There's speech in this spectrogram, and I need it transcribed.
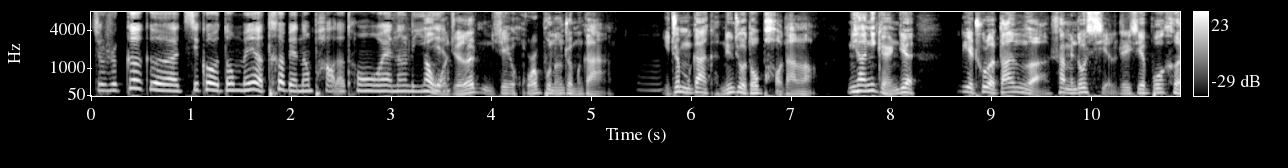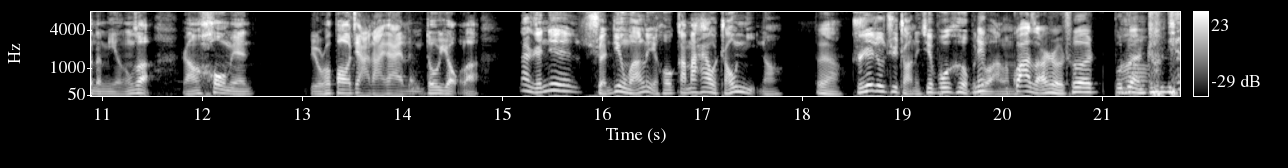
就是各个机构都没有特别能跑得通，我也能理解那我。觉得你这个活儿不能这么干，你这么干肯定就都跑单了。你想，你给人家列出了单子，上面都写了这些播客的名字，然后后面比如说报价大概的你都有了，那人家选定完了以后，干嘛还要找你呢？对啊，直接就去找那些播客不就完了吗？瓜子二手车不赚啊中间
